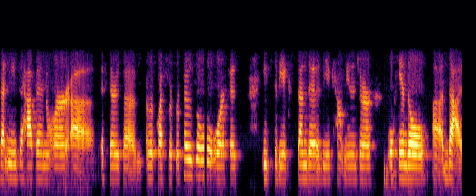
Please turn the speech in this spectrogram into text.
that need to happen, or uh, if there's a, a, request for proposal, or if it needs to be extended, the account manager will handle uh, that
